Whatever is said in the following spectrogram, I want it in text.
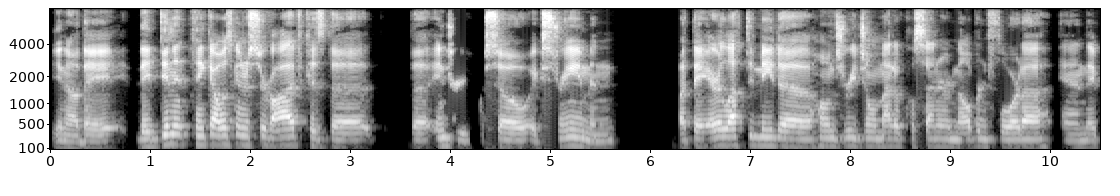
you know they they didn't think I was going to survive because the the injuries were so extreme, and but they airlifted me to Holmes Regional Medical Center in Melbourne, Florida, and they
